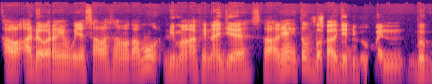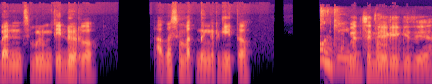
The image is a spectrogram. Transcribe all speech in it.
kalau ada orang yang punya salah sama kamu, dimaafin aja. Soalnya itu bakal jadi beban beban sebelum tidur loh. Aku sempat denger gitu. Oh Beban gitu. sendiri gitu ya?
